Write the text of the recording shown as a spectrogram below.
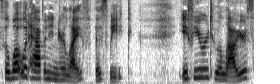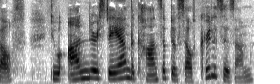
So, what would happen in your life this week if you were to allow yourself to understand the concept of self criticism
